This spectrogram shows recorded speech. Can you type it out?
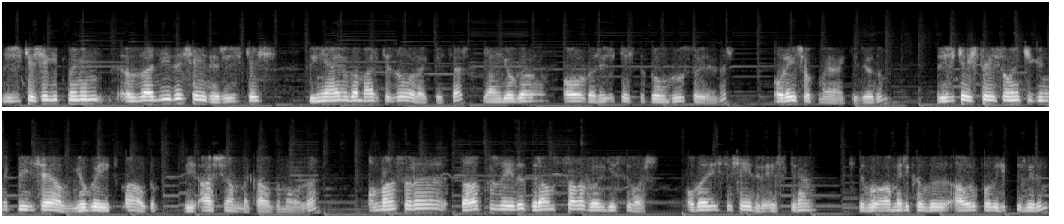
Rijikeş'e gitmemin özelliği de şeydi. Rijikeş Dünya Yoga Merkezi olarak geçer. Yani yoganın orada Rishikesh'te doğduğu söylenir. Orayı çok merak ediyordum. Rishikesh'te ise 12 günlük bir şey aldım. Yoga eğitimi aldım. Bir aşramda kaldım orada. Ondan sonra daha kuzeyde Dramsala bölgesi var. O da işte şeydir eskiden işte bu Amerikalı, Avrupalı hippilerin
